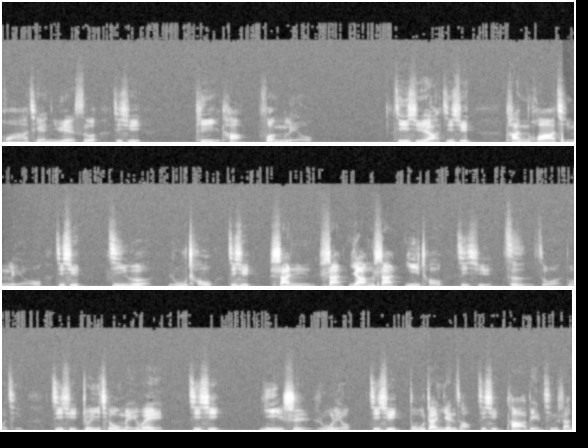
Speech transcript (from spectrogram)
花前月色，继续倜傥风流，继续啊，继续昙花青柳，继续饥饿如仇，继续善善扬善抑丑，继续自作多情，继续追求美味，继续意事如流，继续不沾烟草，继续踏遍青山，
